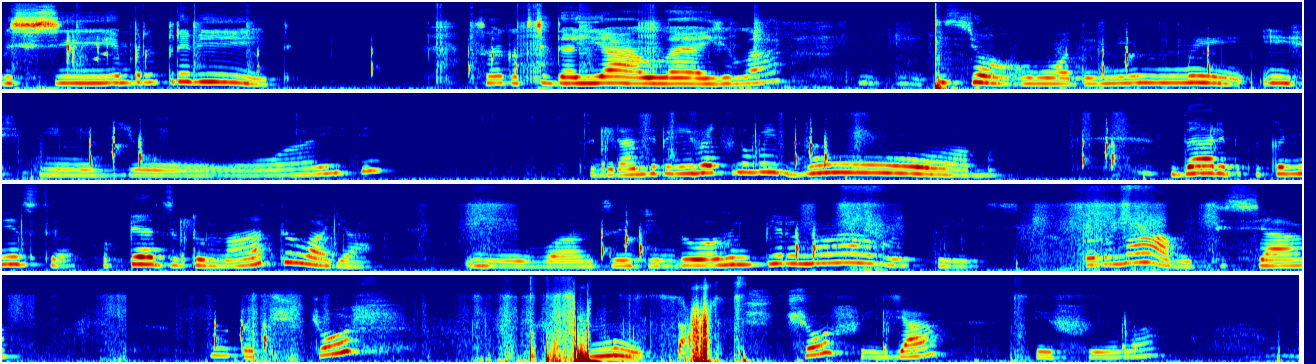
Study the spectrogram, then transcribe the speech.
всім привіт! Це, як завжди, я Лейла. І сьогодні ми із сім'єю собираемся переезжать в новый дом. Да, ребят, наконец-то опять задонатила я. І вам цей день должен перенравитись. Перенравитися. Ну так що ж? Ну так, що ж я решила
